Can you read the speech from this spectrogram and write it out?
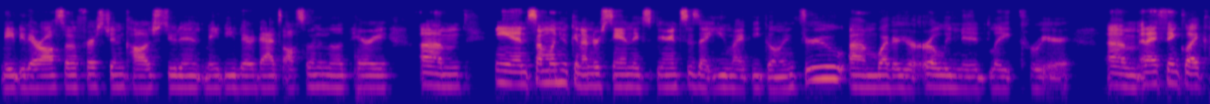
Maybe they're also a first gen college student. Maybe their dad's also in the military. Um, and someone who can understand the experiences that you might be going through, um, whether you're early, mid, late career. Um, and I think, like,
